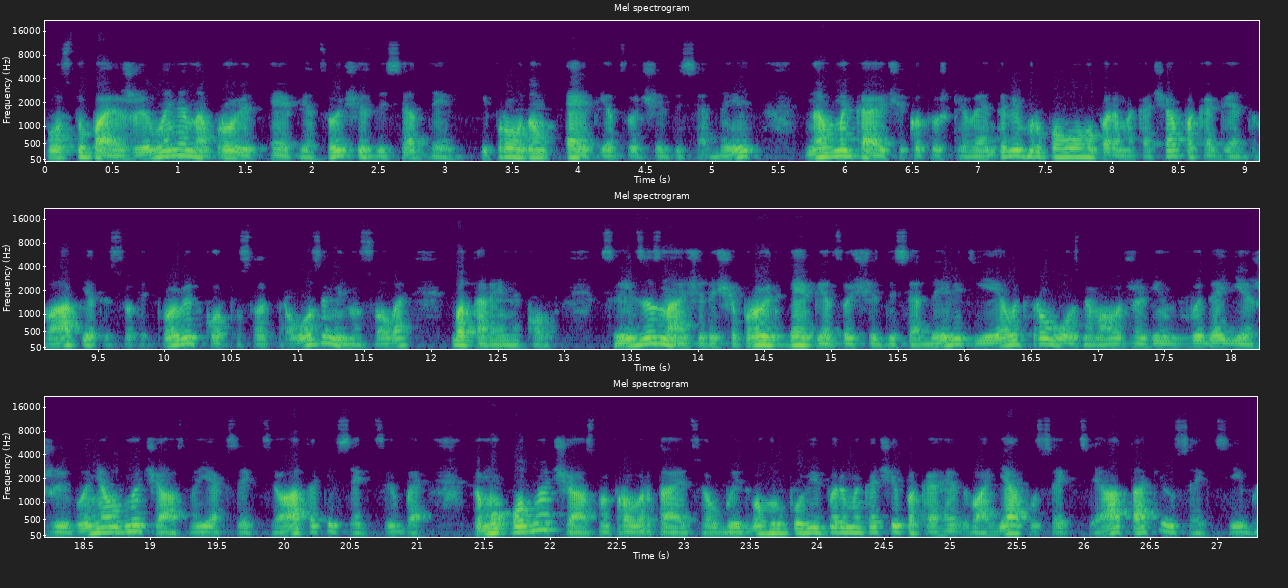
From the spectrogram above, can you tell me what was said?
поступає живлення на провід Е569 і проводом Е569 на вмикаючі котушки вентилів групового перемикача ПКГ-2 500 провід корпус електровоза мінусове батарейне коло. Слід зазначити, що провід Е569 є електровозним, а отже він видає живлення одночасно як в секцію А, так і в секцію Б. Тому одночасно провертаються обидва групові перемикачі ПКГ-2 як у секції А, так і у секції Б.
